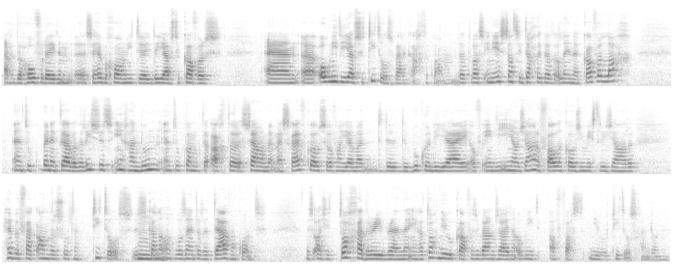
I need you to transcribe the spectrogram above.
eigenlijk de hoofdreden. Uh, ze hebben gewoon niet de, de juiste covers. En uh, ook niet de juiste titels waar ik achter kwam. Dat was in eerste instantie dacht ik dat alleen een cover lag. En toen ben ik daar wat research in gaan doen. En toen kwam ik erachter samen met mijn schrijfcoach zo van... Ja, maar de, de boeken die jij, of in, die in jouw genre vallen, cozy mystery genre... hebben vaak andere soorten titels. Dus mm. het kan ook wel zijn dat het daarvan komt. Dus als je toch gaat rebranden en je gaat toch nieuwe covers... waarom zou je dan ook niet alvast nieuwe titels gaan doen?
